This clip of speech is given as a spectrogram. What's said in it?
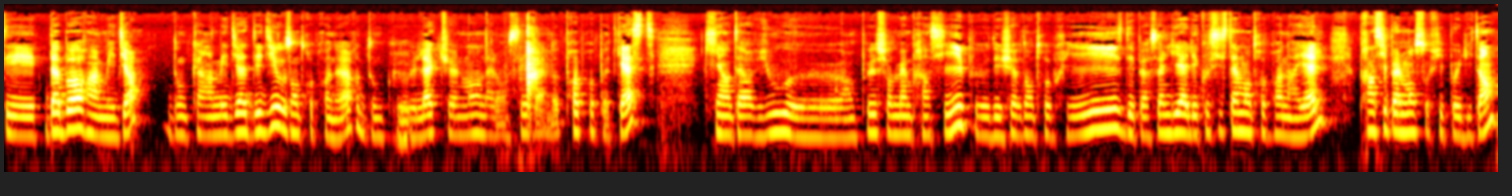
C'est d'abord un média, donc un média dédié aux entrepreneurs. Donc mm. là, actuellement, on a lancé bah, notre propre podcast qui interviewe un peu sur le même principe des chefs d'entreprise, des personnes liées à l'écosystème entrepreneurial, principalement Sophie Politin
